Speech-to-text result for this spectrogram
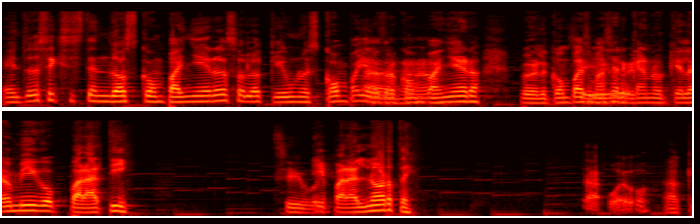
entonces existen dos compañeros, solo que uno es compa y el otro compañero, pero el compa es más güey. cercano que el amigo para ti Sí, y güey. para el norte. A huevo. Ok,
